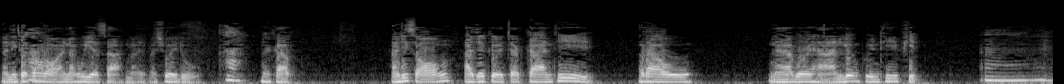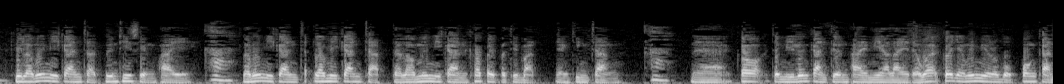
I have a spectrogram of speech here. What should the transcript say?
อันนี้ก็ต้องค่ะรอให้นักวิทยาศาสตร์มามาช่วยดูค่ะนะครับอันที่สองอาจจะเกิดจากการที่เรานะฮะบริหารเรื่องพื้นที่ผิดอืม คือเราไม่มีการจัดพื้นที่เสี่ยงภัยค่ะเราไม่มีการจัดเรามีการจัดแต่เราไม่มีการเข้าไปปฏิบัติอย่างจริงจังค่ะนะฮะก็จะมีเรื่องการเตือนภัยมีอะไร แต่ว่าก็ยังไม่มีระบบป้องกัน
